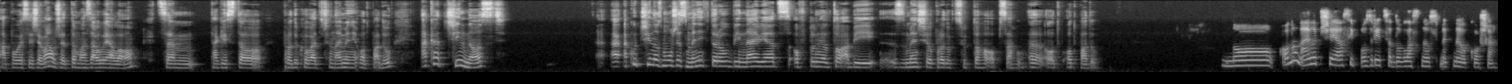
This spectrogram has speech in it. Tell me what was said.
a povie si, že vám, že to ma zaujalo, chcem takisto produkovať čo najmenej odpadu. Aká činnosť a, akú činnosť môže zmeniť, ktorou by najviac ovplyvnil to, aby zmenšil produkciu toho obsahu, eh, od, odpadu? No, ono najlepšie je asi pozrieť sa do vlastného smetného koša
